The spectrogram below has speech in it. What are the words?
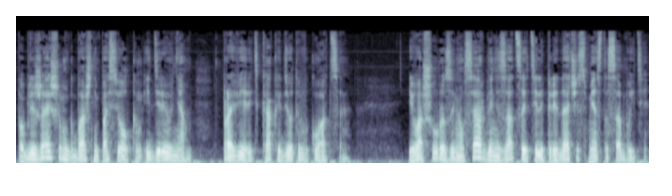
по ближайшим к башне поселкам и деревням – проверить, как идет эвакуация. Ивашура занялся организацией телепередачи с места событий.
